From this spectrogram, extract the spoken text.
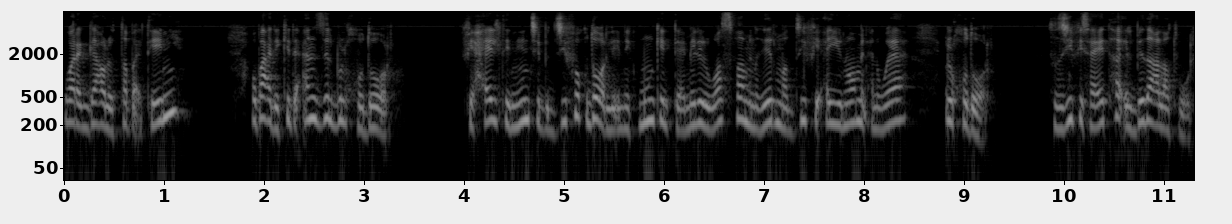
وارجعه للطبق تاني وبعد كده أنزل بالخضار. في حالة إن أنت بتضيفي خضار لأنك ممكن تعملي الوصفة من غير ما تضيفي أي نوع من أنواع الخضار. تضيفي ساعتها البيضة على طول.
